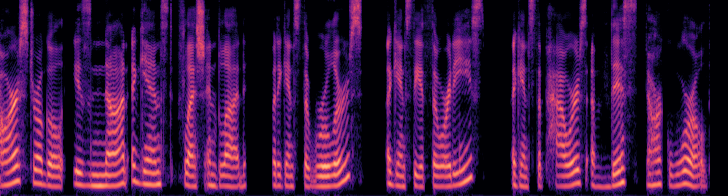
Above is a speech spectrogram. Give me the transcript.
Our struggle is not against flesh and blood, but against the rulers, against the authorities, against the powers of this dark world,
